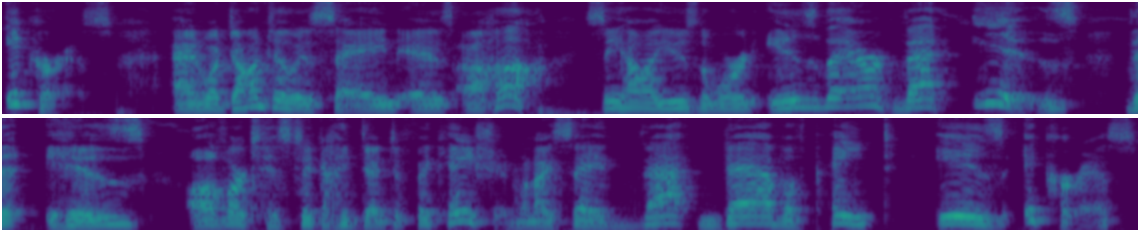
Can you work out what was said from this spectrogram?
Icarus. And what Danto is saying is, aha, See how I use the word is there? That is the is of artistic identification. When I say that dab of paint is Icarus,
